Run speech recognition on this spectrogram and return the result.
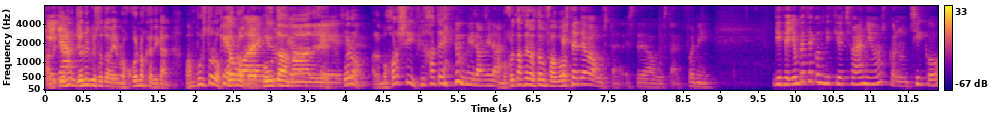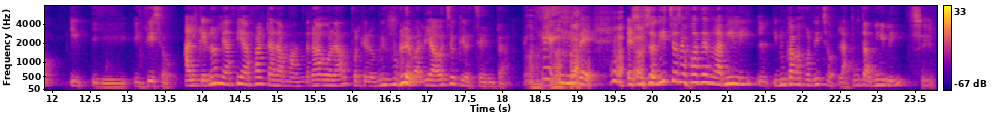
a ver, ya- yo, no, yo no he visto todavía unos cuernos que digan, me han puesto los Qué cuernos guay, de puta ilusión". madre. Sí, bueno, sí. a lo mejor sí, fíjate. mira, A mira. lo mejor te hacen hasta un favor. Este te va a gustar, este te va a gustar. Pone. Dice, yo empecé con 18 años con un chico, y, y, inciso, al que no le hacía falta la mandrágola porque lo mismo le valía 8 que 80. y dice, el susodicho se fue a hacer la mili, y nunca mejor dicho, la puta mili. Sí.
